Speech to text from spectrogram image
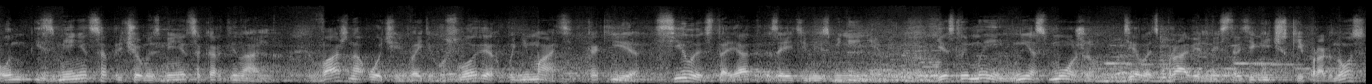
Он изменится, причем изменится кардинально. Важно очень в этих условиях понимать, какие силы стоят за этими изменениями. Если мы не сможем делать правильный стратегический прогноз,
